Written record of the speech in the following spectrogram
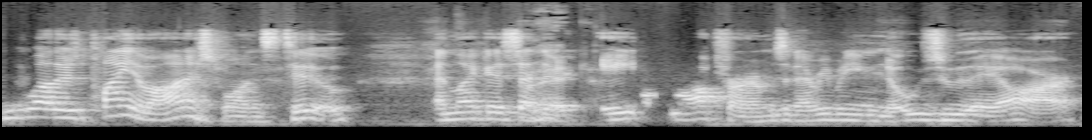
Well, there's plenty of honest ones too. And like I said, right. there are eight law firms, and everybody knows who they are.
